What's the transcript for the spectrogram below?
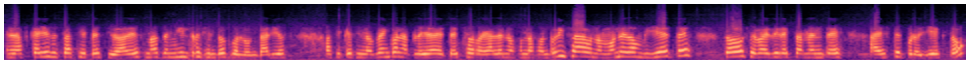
en las calles de estas siete ciudades, más de 1.300 voluntarios, así que si nos ven con la playa de techo, regálenos una sonrisa, una moneda, un billete, todo se va a ir directamente a este proyecto.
